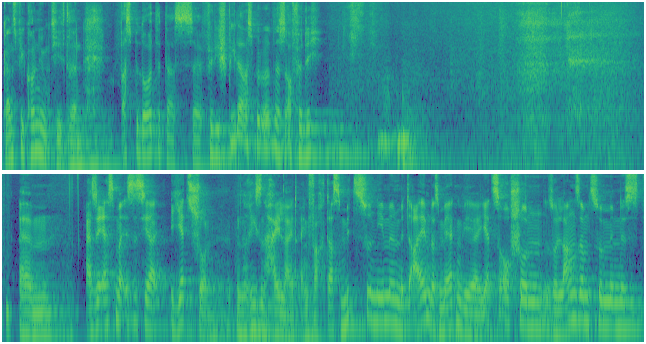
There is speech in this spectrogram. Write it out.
ganz viel Konjunktiv drin, was bedeutet das äh, für die Spieler, was bedeutet das auch für dich? Ähm, also erstmal ist es ja jetzt schon ein Riesen-Highlight einfach. Das mitzunehmen mit allem, das merken wir ja jetzt auch schon, so langsam zumindest,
